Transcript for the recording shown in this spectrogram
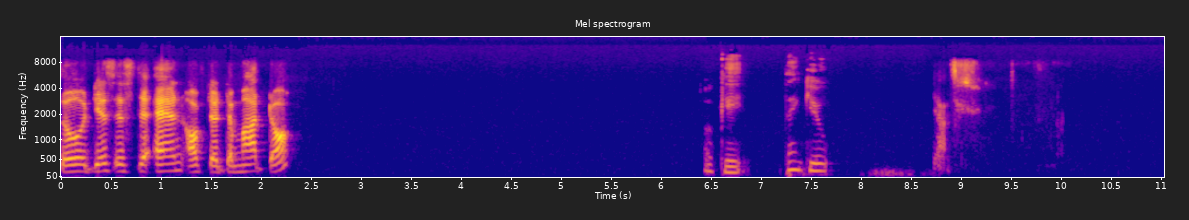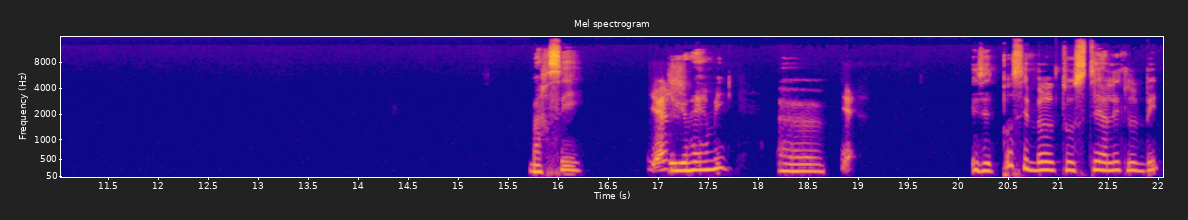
So this is the end of the Dhamma talk. Okay, thank you. Yes. Marcy, Yes. do you hear me? Uh, Yeah. Is it possible to stay a little bit?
